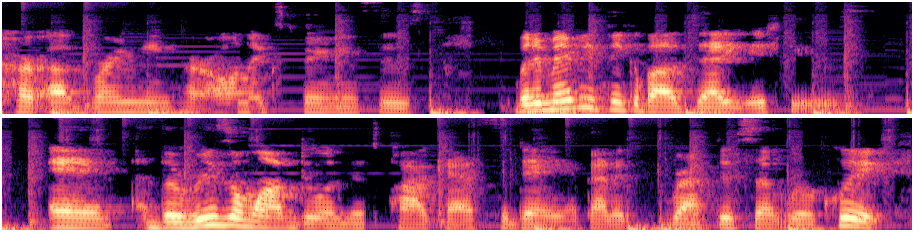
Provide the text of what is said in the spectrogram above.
her upbringing her own experiences. But it made me think about daddy issues and the reason why i'm doing this podcast today i gotta wrap this up real quick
